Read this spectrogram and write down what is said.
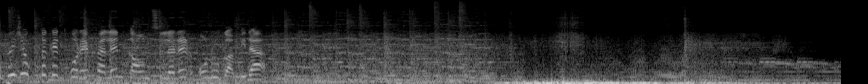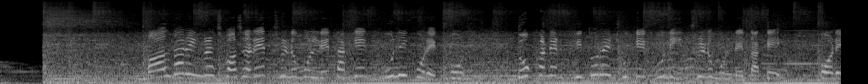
অভিযুক্তকে ধরে ফেলেন কাউন্সিলরের অনুগামীরা। মালদার ইংরেজ বাজারে তৃণমূল নেতাকে গুলি করে খুন। দোকানের ভিতরে ঢুকে গুলি তৃণমূল নেতাকে। পরে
